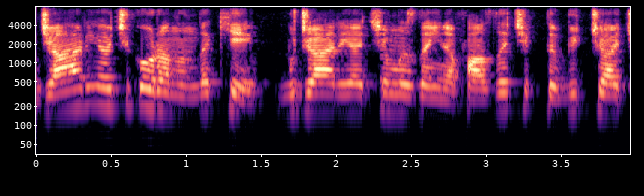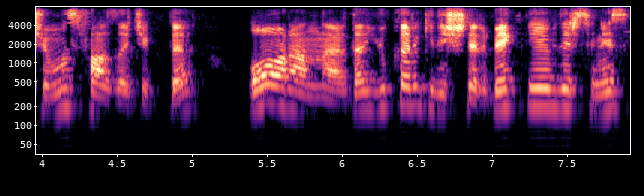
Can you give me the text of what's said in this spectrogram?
cari açık oranındaki bu cari açığımız da yine fazla çıktı. Bütçe açığımız fazla çıktı. O oranlarda yukarı gidişleri bekleyebilirsiniz.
